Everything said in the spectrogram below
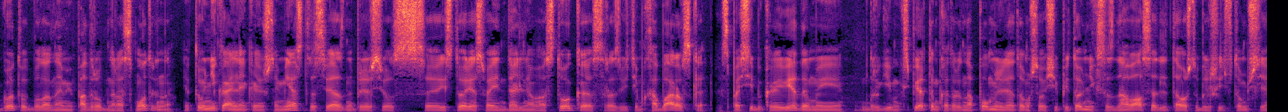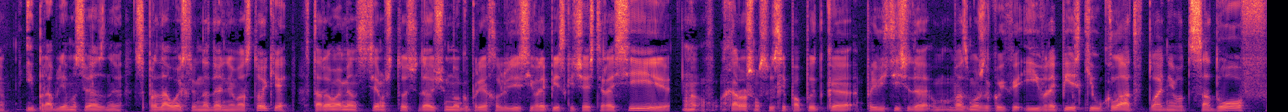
год вот была нами подробно рассмотрена. Это уникальное, конечно, место, связано прежде всего с историей освоения Дальнего Востока, с развитием Хабаровска. Спасибо спасибо краеведам и другим экспертам, которые напомнили о том, что вообще питомник создавался для того, чтобы решить в том числе и проблему, связанную с продовольствием на Дальнем Востоке. Второй момент с тем, что сюда очень много приехало людей с европейской части России. В хорошем смысле попытка привести сюда, возможно, какой-то и европейский уклад в плане вот садов,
